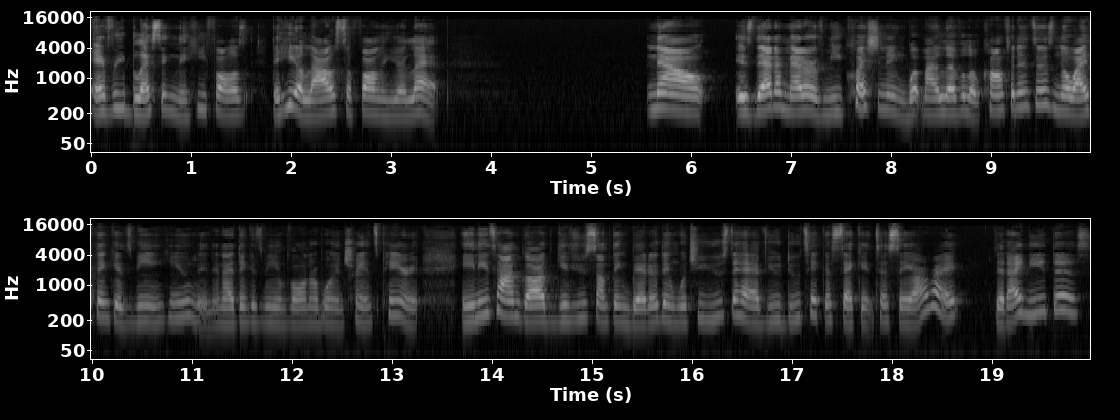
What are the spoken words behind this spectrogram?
every blessing that he falls that he allows to fall in your lap. Now, is that a matter of me questioning what my level of confidence is? No, I think it's being human and I think it's being vulnerable and transparent. Anytime God gives you something better than what you used to have, you do take a second to say, All right, did I need this?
